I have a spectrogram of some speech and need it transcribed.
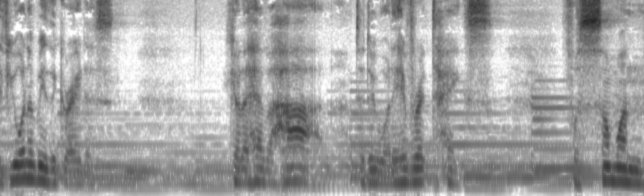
If you want to be the greatest, you've got to have a heart to do whatever it takes for someone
